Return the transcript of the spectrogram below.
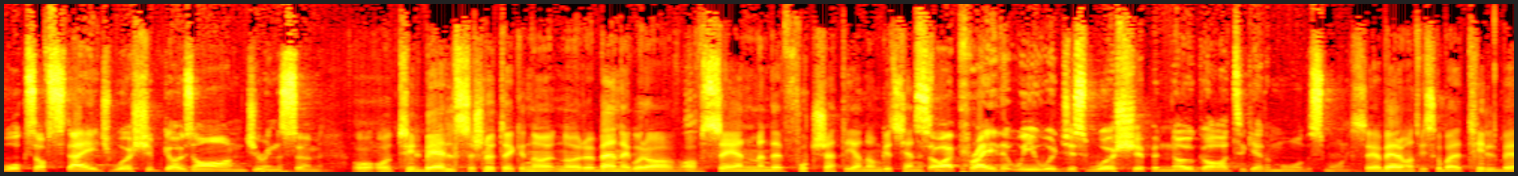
walks off stage. Worship goes on during the sermon. Og, og tilbedelse slutter ikke når, når bandet går av, av scenen, men det fortsetter gjennom gudstjenesten. Morning. Så jeg ber om at vi skal bare tilbe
